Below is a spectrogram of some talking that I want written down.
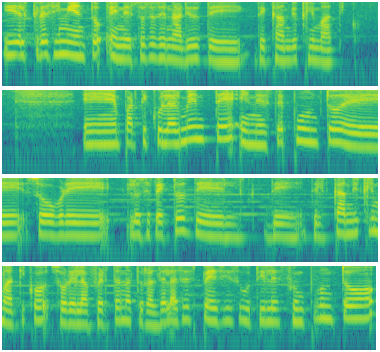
y del crecimiento en estos escenarios de, cambio climático. Eh, particularmente en este punto de, sobre los efectos del, del, cambio climático sobre la oferta natural de las especies útiles fue un punto,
